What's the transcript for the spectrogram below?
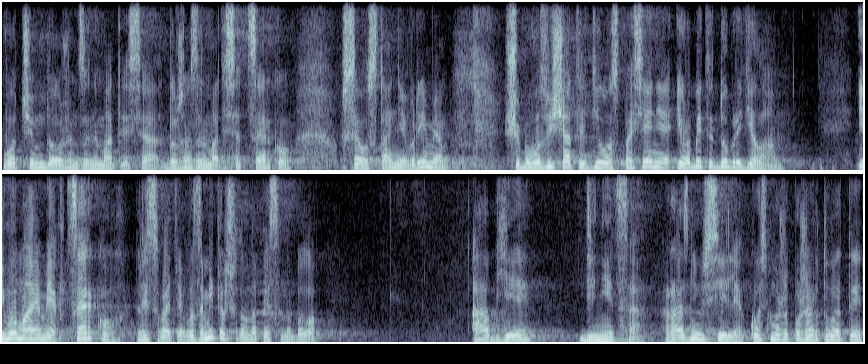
От чим должен займатися, должна займатися церква все останнє время, щоб возвіщати діло спасіння і робити добрі діла. І ми маємо як церкву, ви замітили, що там написано було? Об'єдніться. Разні усилля. Когось може пожертвувати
